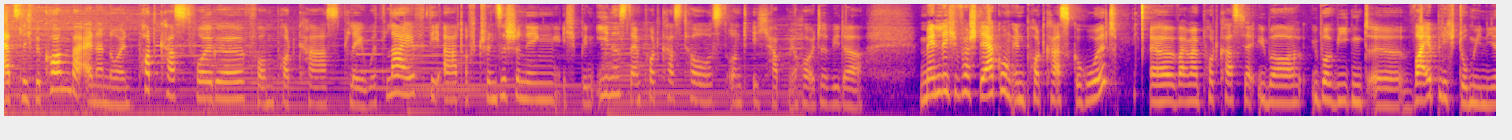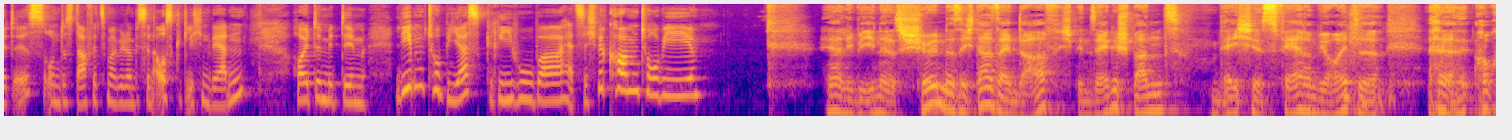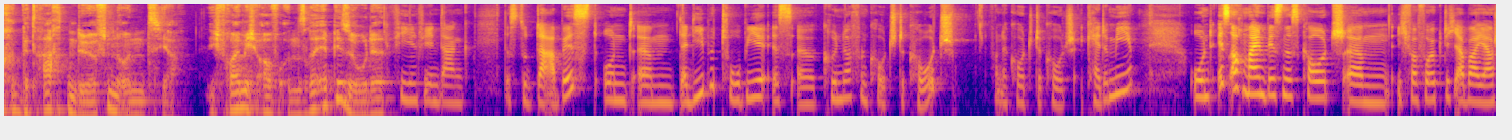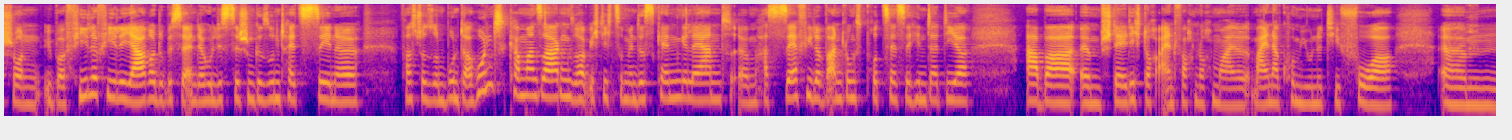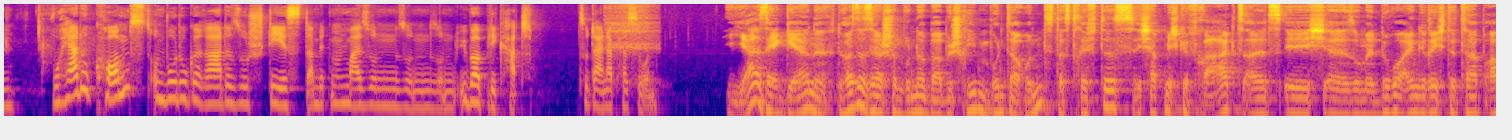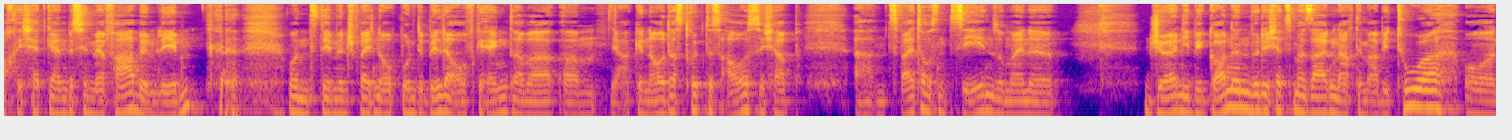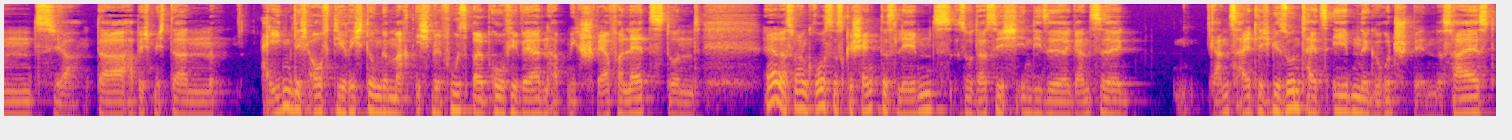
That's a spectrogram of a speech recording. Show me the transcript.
Herzlich willkommen bei einer neuen Podcast-Folge vom Podcast Play with Life, The Art of Transitioning. Ich bin Ines, dein Podcast-Host, und ich habe mir heute wieder männliche Verstärkung in Podcast geholt, äh, weil mein Podcast ja über, überwiegend äh, weiblich dominiert ist und es darf jetzt mal wieder ein bisschen ausgeglichen werden. Heute mit dem lieben Tobias Griehuber. Herzlich willkommen, Tobi. Ja, liebe Ines, schön, dass ich da sein darf. Ich bin sehr gespannt, welche Sphären wir heute äh, auch betrachten dürfen. Und ja, ich freue mich auf unsere Episode. Vielen, vielen Dank, dass du da bist. Und ähm, der liebe Tobi ist äh, Gründer von Coach to Coach, von der Coach to Coach Academy und ist auch mein Business Coach. Ähm, ich verfolge dich aber ja schon über viele, viele Jahre. Du bist ja in der holistischen Gesundheitsszene fast schon so ein bunter Hund, kann man sagen. So habe ich dich zumindest kennengelernt. Ähm, hast sehr viele Wandlungsprozesse hinter dir, aber ähm, stell dich doch einfach noch mal meiner Community vor, ähm, woher du kommst und wo du gerade so stehst, damit man mal so einen so so einen Überblick hat zu deiner Person. Ja, sehr gerne. Du hast es ja schon wunderbar beschrieben, bunter Hund, das trifft es. Ich habe mich gefragt, als ich äh, so mein Büro eingerichtet habe, ach, ich hätte gern ein bisschen mehr Farbe im Leben und dementsprechend auch bunte Bilder aufgehängt. Aber ähm, ja, genau das drückt es aus. Ich habe ähm, 2010 so meine Journey begonnen, würde ich jetzt mal sagen, nach dem Abitur. Und ja, da habe ich mich dann eigentlich auf die Richtung gemacht, ich will Fußballprofi werden, habe mich schwer verletzt und ja, das war ein großes Geschenk des Lebens, so dass ich in diese ganze ganzheitlich Gesundheitsebene gerutscht bin. Das heißt,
